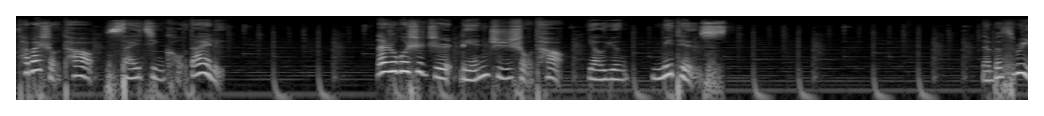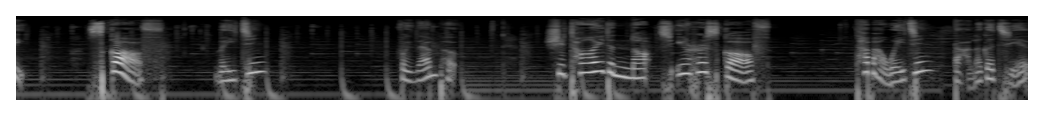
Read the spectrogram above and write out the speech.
他把手套塞进口袋里。那如果是指连指手套，要用 mittens。Number three, scarf，围巾。For example, she tied a knot in her scarf. 她把围巾打了个结。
